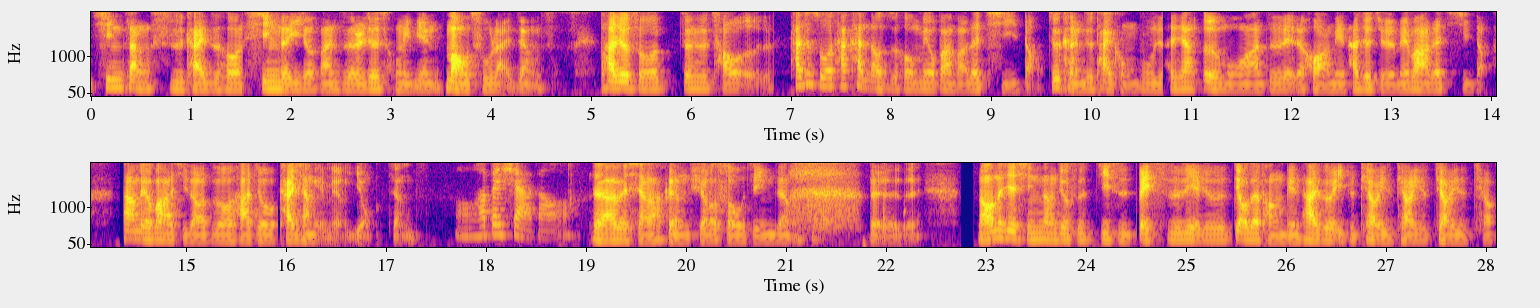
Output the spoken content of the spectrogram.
心脏撕开之后，新的一九繁殖儿就从里面冒出来，这样子。他就说真是超恶的，他就说他看到之后没有办法再祈祷，就可能就太恐怖，就很像恶魔啊之类的画面，他就觉得没办法再祈祷。他没有办法祈祷之后，他就开枪也没有用，这样子。哦，他被吓到了。对，他被吓到，他可能需要收精这样子。对对对，然后那些心脏就是即使被撕裂，就是掉在旁边，它还是会一直跳，一直跳，一直跳，一直跳，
